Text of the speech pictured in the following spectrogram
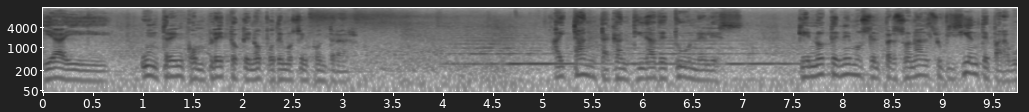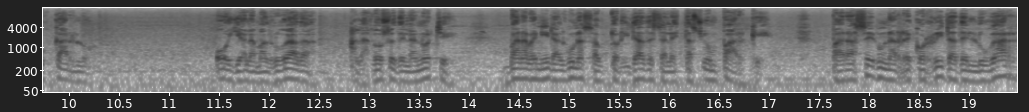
Y hay un tren completo que no podemos encontrar. Hay tanta cantidad de túneles que no tenemos el personal suficiente para buscarlo. Hoy a la madrugada, a las 12 de la noche, van a venir algunas autoridades a la estación Parque para hacer una recorrida del lugar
